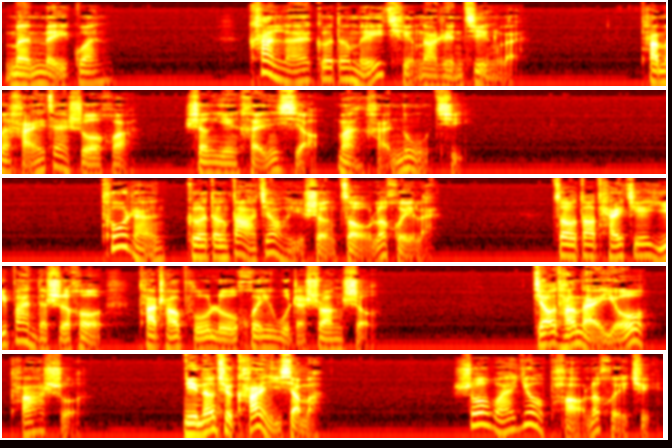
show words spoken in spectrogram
门没关，看来戈登没请那人进来。他们还在说话，声音很小，满含怒气。突然，戈登大叫一声，走了回来。走到台阶一半的时候，他朝普鲁挥舞着双手。焦糖奶油，他说：“你能去看一下吗？”说完，又跑了回去。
